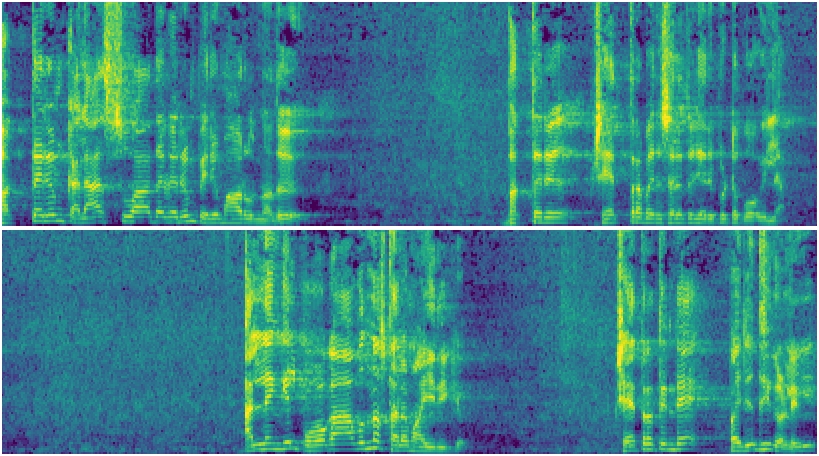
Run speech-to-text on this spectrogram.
ഭക്തരും കലാസ്വാദകരും പെരുമാറുന്നത്. ഭക്തര് ക്ഷേത്ര പരിസരത്ത് ചെരുപ്പിട്ട് പോവില്ല. അല്ലെങ്കിൽ പോകാവുന്ന സ്ഥലമായിരിക്കും. ക്ഷേത്രത്തിന്റെ പരിധികളിൽ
